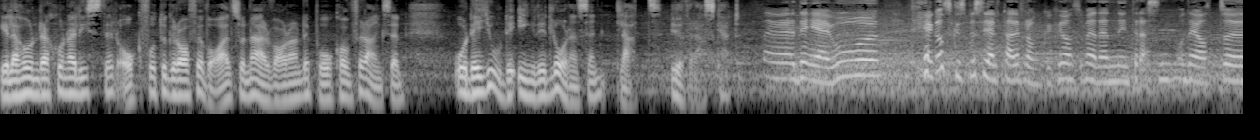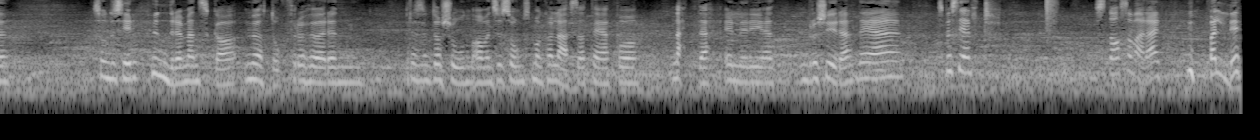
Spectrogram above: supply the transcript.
Hela hundra journalister och fotografer var alltså närvarande på konferensen och det gjorde Ingrid Lorentzen glatt överraskad. Det, er jo det er ganske spesielt her i Frankrike, som er den interessen. Og det at, eh, som du sier, 100 mennesker møter opp for å høre en presentasjon av en sesong som man kan lese til på nettet eller i en brosjyre. Det er spesielt. Stas å være her. Veldig.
